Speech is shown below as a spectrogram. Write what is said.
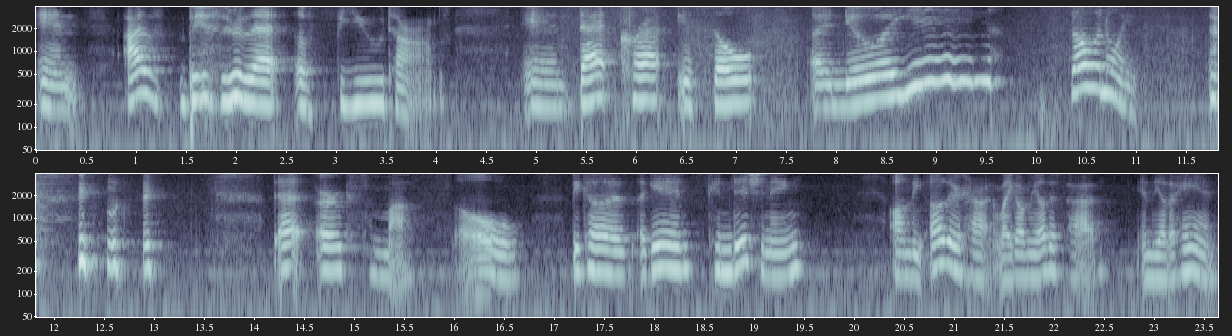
And I've been through that a few times. And that crap is so annoying. So annoying. that irks my soul. Because again, conditioning on the other hand, like on the other side, in the other hand,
